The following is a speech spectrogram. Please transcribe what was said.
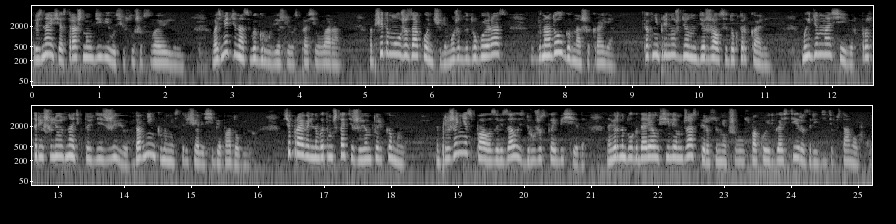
Признаюсь, я страшно удивилась, услышав свое имя. «Возьмете нас в игру?» — вежливо спросил Лоран. «Вообще-то мы уже закончили. Может, в другой раз? Надолго в наши края?» Как непринужденно держался доктор Каллен. Мы идем на север, просто решили узнать, кто здесь живет. Давненько мы не встречали себе подобных. Все правильно, в этом штате живем только мы. Напряжение спало, завязалась дружеская беседа. Наверное, благодаря усилиям Джаспера, сумевшего успокоить гостей и разрядить обстановку.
